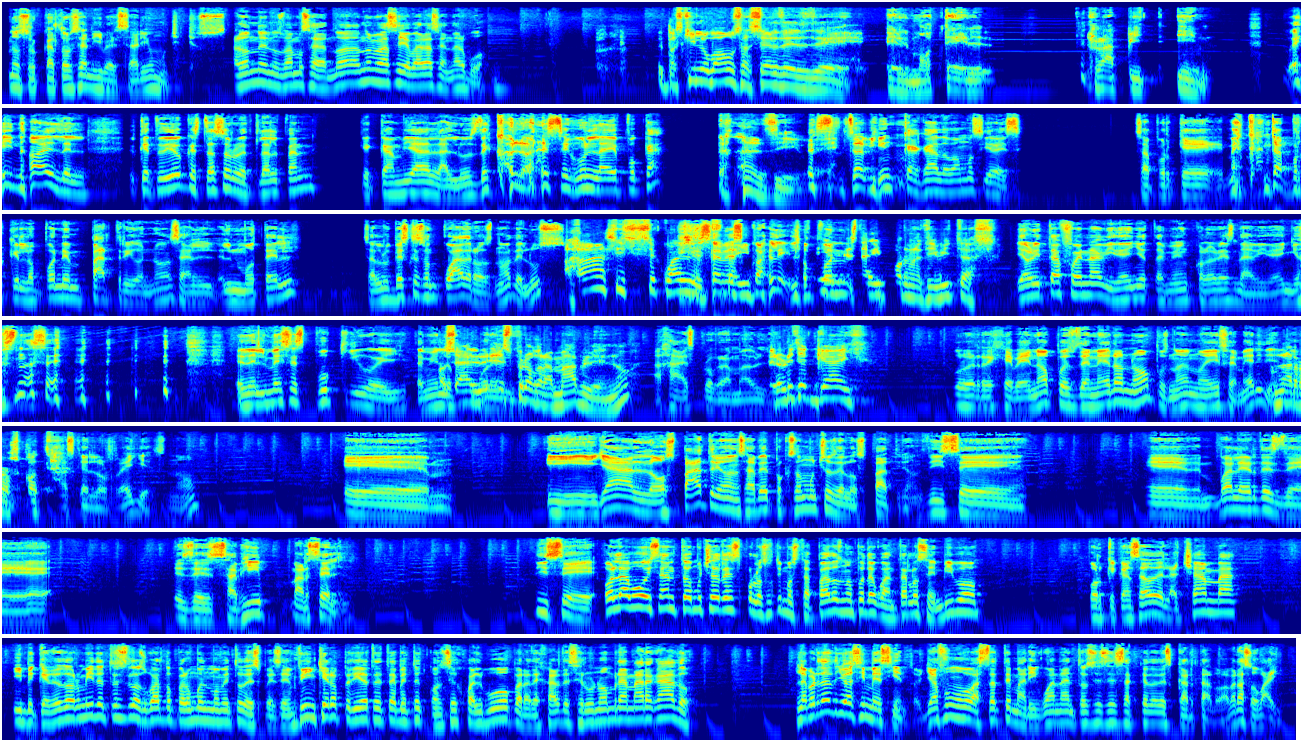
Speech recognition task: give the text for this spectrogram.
nuestro 14 aniversario, muchachos. ¿A dónde nos vamos a.? ¿A dónde me vas a llevar a cenar, Búho? El pasquín lo vamos a hacer desde el motel Rapid Inn. Güey, no, el del el que te digo que está sobre Tlalpan, que cambia la luz de colores según la época. sí, güey. Está bien cagado, vamos a ir a ese. O sea, porque me encanta porque lo ponen patrio, ¿no? O sea, el, el motel. O sea, los ves que son cuadros, ¿no? De luz. Ah, sí, sí sé cuál. Está sabes ahí- cuál y lo sí, ponen. Está ahí por nativitas. Y ahorita fue navideño también, colores navideños, no sé. en el mes spooky, güey. También O lo sea, ponen. es programable, ¿no? Ajá, es programable. Pero ahorita, ¿qué hay? Puro RGB, no, pues de enero no, pues no, no hay efeméride. Una ¿no? roscota. Más que los reyes, ¿no? Eh, y ya los Patreons, a ver, porque son muchos de los Patreons. Dice, eh, voy a leer desde, desde Sabí Marcel. Dice, hola Boy Santo, muchas gracias por los últimos tapados, no puedo aguantarlos en vivo porque cansado de la chamba y me quedé dormido, entonces los guardo para un buen momento después. En fin, quiero pedir atentamente un consejo al búho para dejar de ser un hombre amargado. La verdad yo así me siento. Ya fumo bastante marihuana, entonces esa queda descartado. Abrazo, bye.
